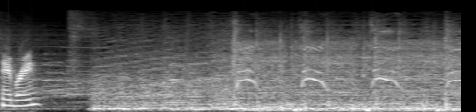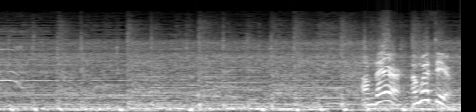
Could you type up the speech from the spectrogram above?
Tambourine. I'm there. I'm with you.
